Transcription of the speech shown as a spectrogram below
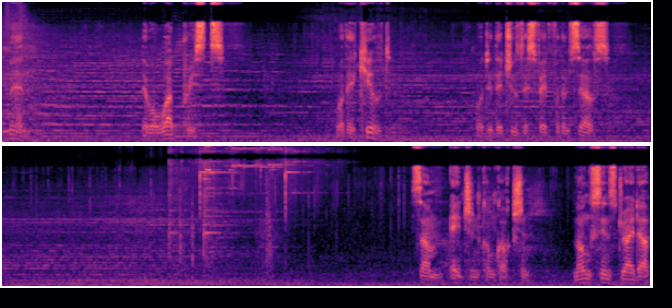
These men, they were Wab priests. Were they killed? Or did they choose this fate for themselves? Some ancient concoction, long since dried up.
